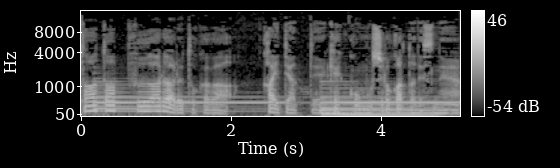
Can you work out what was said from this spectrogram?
タートアップあるあるとかが書いてあって結構面白かったですね。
